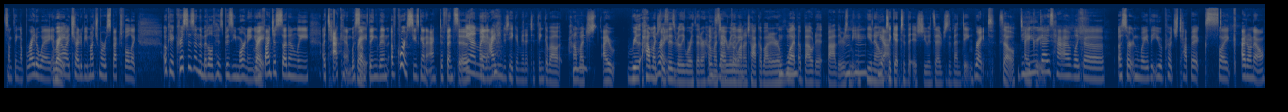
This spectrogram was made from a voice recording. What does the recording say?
something up right away. And now I try to be much more respectful. Like, okay, Chris is in the middle of his busy morning. And Right. if I just suddenly attack him with Right. something, then of course he's going to act defensive. and like I need to take a minute to think about how Mhm. much I really how much Right. this is really worth it or how much I really want to talk about it or what Mhm. about it bothers me, Mhm. you know, Yeah. to get to the issue instead of just venting. right. So Do I you agree. guys have like a, a certain way that you approach topics? Like, I don't know.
